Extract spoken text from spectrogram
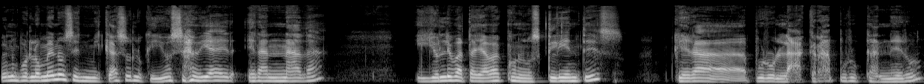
bueno, por lo menos en mi caso, lo que yo sabía era, era nada. Y yo le batallaba con los clientes, que era puro lacra, puro canero.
